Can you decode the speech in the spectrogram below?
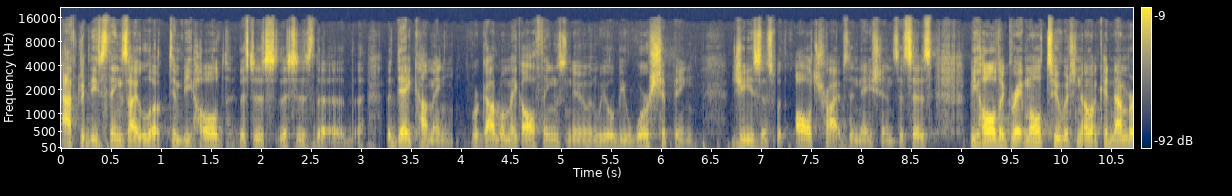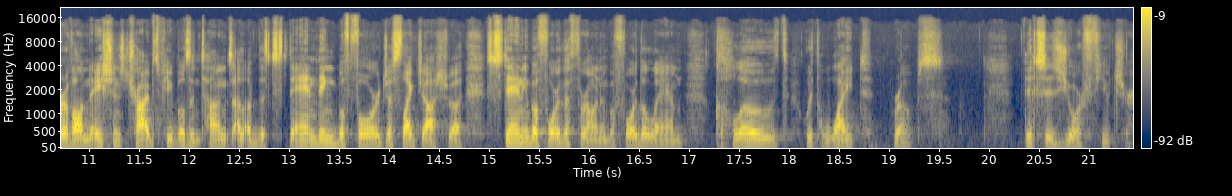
After these things I looked, and behold, this is, this is the, the, the, day coming where God will make all things new, and we will be worshiping Jesus with all tribes and nations. It says, Behold, a great multitude which no one could number of all nations, tribes, peoples, and tongues. I love the standing before, just like Joshua, standing before the throne and before the Lamb, clothed with white robes. This is your future,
